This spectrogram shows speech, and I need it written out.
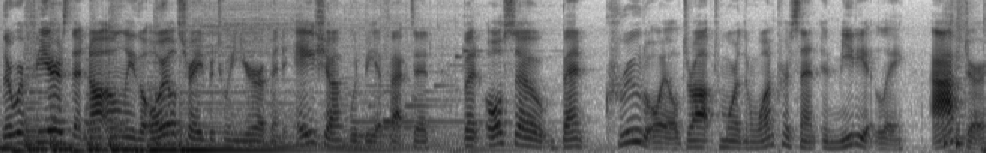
There were fears that not only the oil trade between Europe and Asia would be affected, but also Brent crude oil dropped more than 1% immediately after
